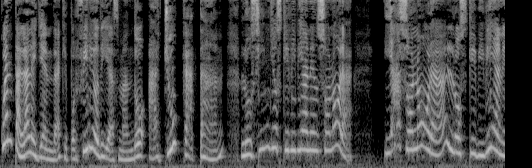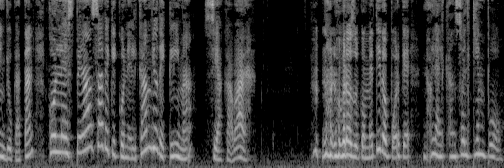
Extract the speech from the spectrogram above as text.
Cuenta la leyenda que Porfirio Díaz mandó a Yucatán los indios que vivían en Sonora y a Sonora los que vivían en Yucatán con la esperanza de que con el cambio de clima se acabaran. No logró su cometido porque no le alcanzó el tiempo.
